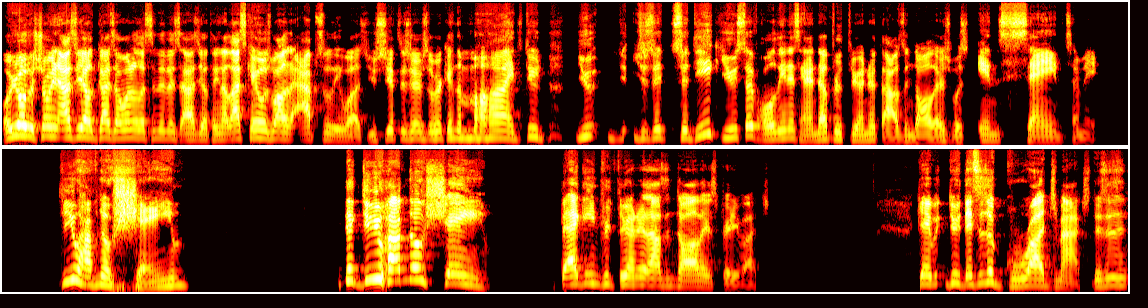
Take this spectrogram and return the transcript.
Oh, yo, they're showing Aziel. Guys, I want to listen to this Aziel thing. That last KO was wild. It absolutely was. Yusuff deserves the work in the mind. Dude, you, you Sodiq Yusuff holding his hand out for $300,000 was insane to me. Do you have no shame? Do you have no shame? Begging for $300,000 pretty much. Okay, dude, this is a grudge match. This is an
